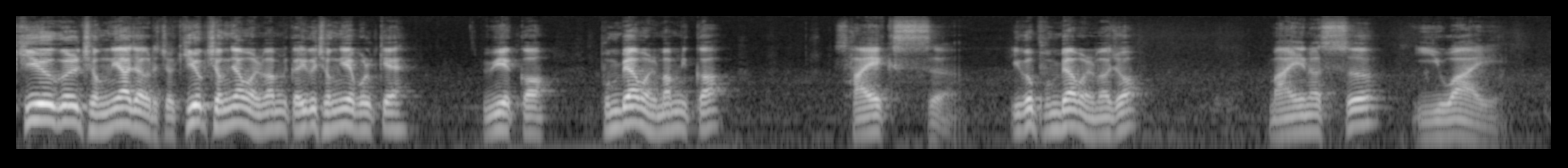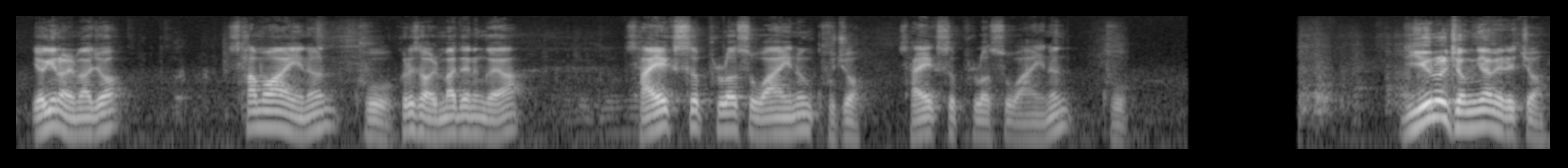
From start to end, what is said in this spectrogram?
기억을 정리하자 그랬죠. 기억 정리하면 얼마입니까? 이거 정리해 볼게. 위에 거. 분배하면 얼마입니까? 4x. 이거 분배하면 얼마죠? 마이너스 2y. 여기는 얼마죠? 3y는 9. 그래서 얼마 되는 거야? 4x 플러스 y는 9죠. 4x 플러스 y는 9. 니은을 정리하면 이랬죠.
